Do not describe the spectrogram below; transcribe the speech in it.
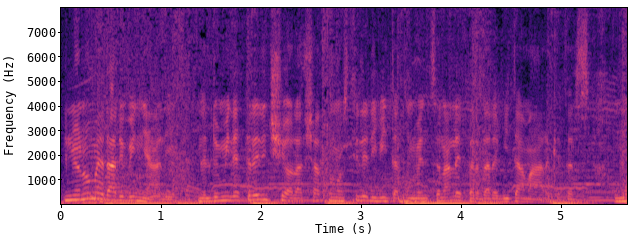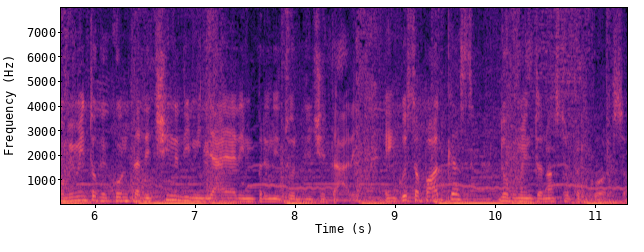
Il mio nome è Dario Vignali. Nel 2013 ho lasciato uno stile di vita convenzionale per dare vita a Marketers, un movimento che conta decine di migliaia di imprenditori digitali e in questo podcast documento il nostro percorso.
